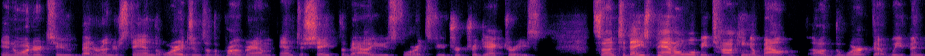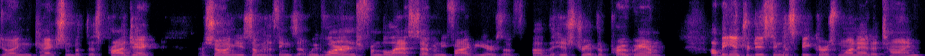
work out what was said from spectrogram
in order to better understand the origins of the program and to shape the values for its future trajectories. So in today's panel, we'll be talking about uh, the work that we've been doing in connection with this project, uh, showing you some of the things that we've learned from the last 75 years of, of the history of the program. I'll be introducing the speakers one at a time.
